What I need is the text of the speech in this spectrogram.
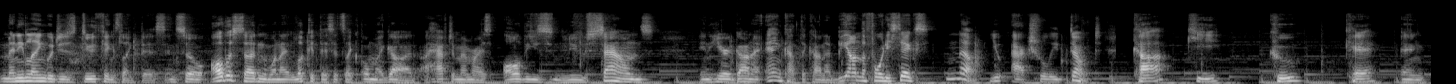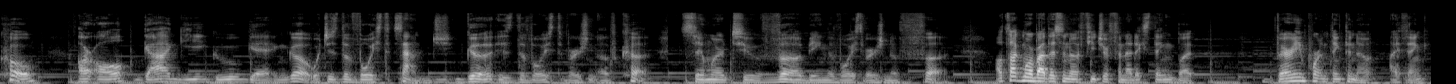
many languages do things like this. And so all of a sudden when I look at this, it's like, oh my God, I have to memorize all these new sounds in hiragana and katakana beyond the 46. No, you actually don't. Ka, ki, ku, ke, and ko are all ga, gi, gu, ge, and go, which is the voiced sound. G, g is the voiced version of k, similar to v being the voiced version of f. I'll talk more about this in a future phonetics thing, but very important thing to note, I think.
